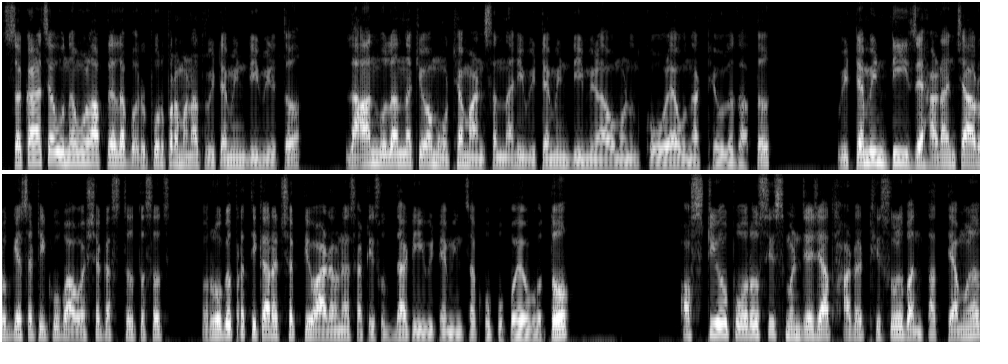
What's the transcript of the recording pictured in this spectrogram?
सकाळच्या उन्हामुळे आपल्याला भरपूर प्रमाणात विटॅमिन डी मिळतं. लहान मुलांना किंवा मोठ्या माणसांनाही विटॅमिन डी मिळावं म्हणून कोवळ्या उन्हात ठेवलं जातं. विटॅमिन डी जे हाडांच्या आरोग्यासाठी खूप आवश्यक असतं तसंच रोगप्रतिकारक शक्ती वाढवण्यासाठी सुद्धा डी व्हिटॅमिनचा खूप उपयोग होतो. ऑस्टिओपोरोसिस म्हणजे ज्यात हाडं ठिसूळ बनतात. त्यामुळं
